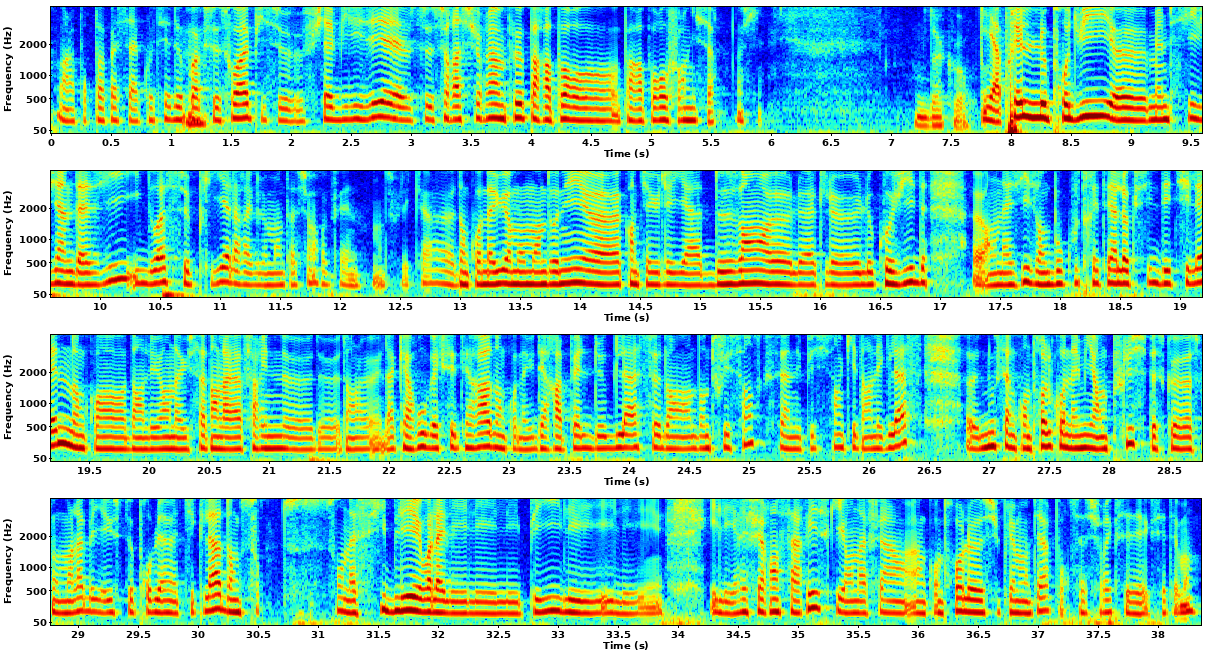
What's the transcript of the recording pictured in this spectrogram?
Voilà, pour pas passer à côté de quoi mmh. que ce soit, et puis se fiabiliser, se, rassurer un peu par rapport par rapport au fournisseur aussi. D'accord. Et après, le produit, euh, même s'il vient d'Asie, il doit se plier à la réglementation européenne, dans tous les cas. Donc, on a eu à un moment donné, euh, quand il y a eu il y a deux ans, euh, le, avec le, Covid, en Asie, ils ont beaucoup traité à l'oxyde d'éthylène. Donc, dans les, on a eu ça dans la farine, dans la caroube, etc. Donc, on a eu des rappels de glace dans, tous les sens, que c'est un épaississant qui est dans les glaces. nous, c'est un contrôle qu'on a mis en plus, parce qu'à ce moment-là, ben, il y a eu cette problématique-là. Donc, on a ciblé voilà, les, pays et les références à risque et on a fait un contrôle supplémentaire pour s'assurer que c'était bon.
